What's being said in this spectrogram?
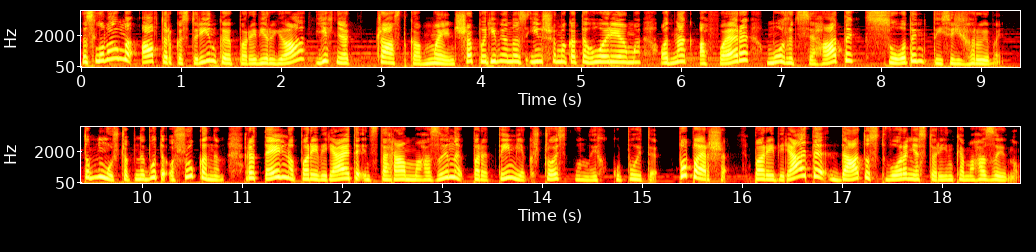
За словами авторки сторінки Перевір.ua, їхня частка менша порівняно з іншими категоріями, однак афери можуть сягати сотень тисяч гривень. Тому, щоб не бути ошуканим, ретельно перевіряйте інстаграм-магазини перед тим, як щось у них купити. По-перше, перевіряйте дату створення сторінки магазину.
